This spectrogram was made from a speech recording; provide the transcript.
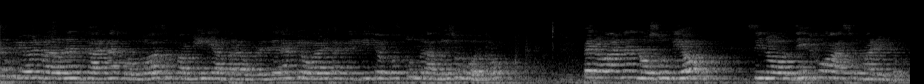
subió el varón Elcana con toda su familia para ofrecer a Jehová el sacrificio acostumbrado y su voto, pero Ana no subió, sino dijo a su marido,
